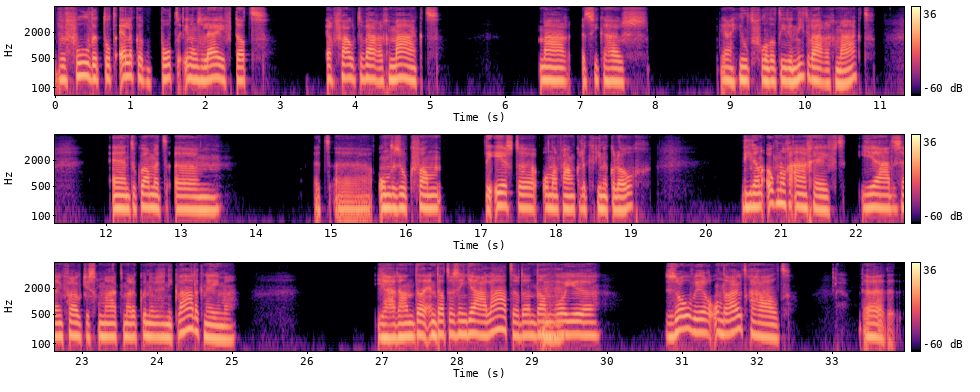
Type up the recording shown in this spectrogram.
we voelden tot elke bot in ons lijf dat er fouten waren gemaakt. Maar het ziekenhuis ja, hield vol dat die er niet waren gemaakt. En toen kwam het, ehm, het eh, onderzoek van de eerste onafhankelijk gynaecoloog... die dan ook nog aangeeft... ja, er zijn foutjes gemaakt, maar dat kunnen we ze niet kwalijk nemen. Ja, dan, dan- en dat was een jaar later. Dan, dan Mhm. word je zo weer onderuit gehaald. De- de-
